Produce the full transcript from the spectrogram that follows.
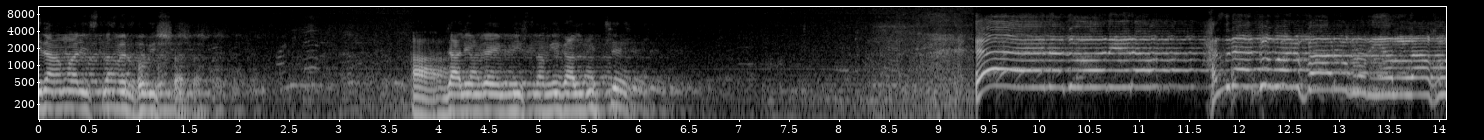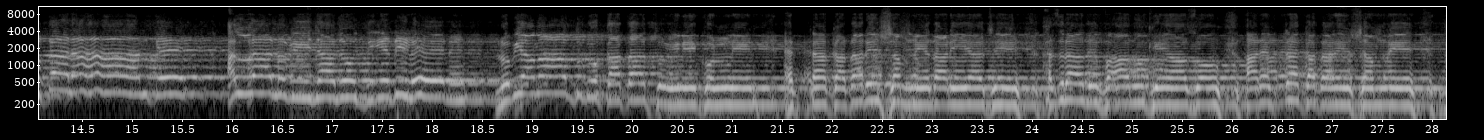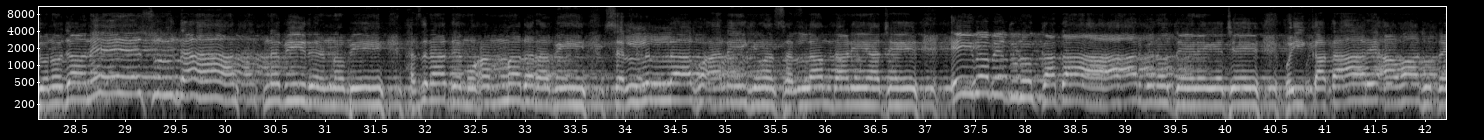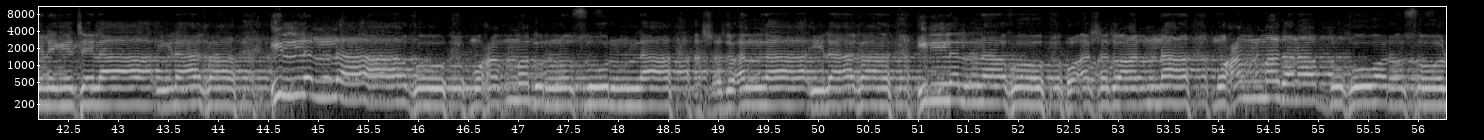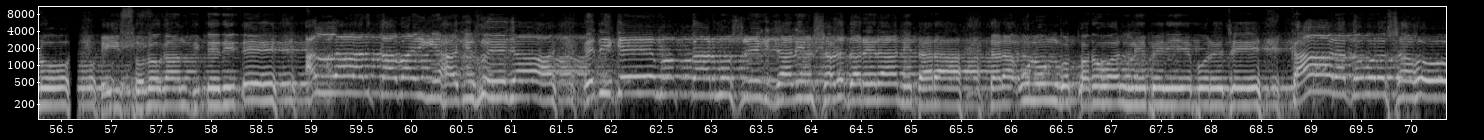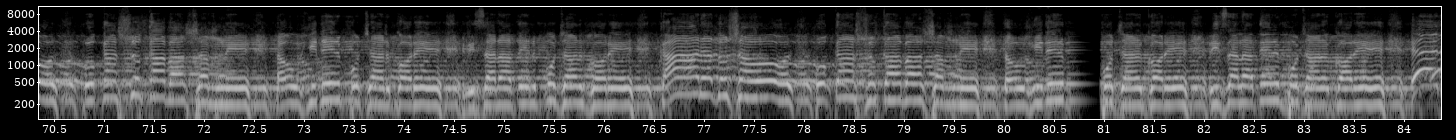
এরা আমার ইসলামের ভবিষ্যৎ। জালিমরা এমনি ইসলামকে গাল দিচ্ছে। হজরত দিয়ে দিলেন। নবী আমার দুটো কাতার তৈরি করলেন। একটা কাতারের সামনে দাঁড়িয়ে আছে হাজরাতে ফারুক আজম আর একটা কাতারের সামনে। সুলতান নবীর নবী হজরত মোহাম্মদ রবি সাল্লাল্লাহু আলাইহি ওয়াসাল্লাম দাঁড়িয়ে আছে। এইভাবে দুটো কাতার বেরোতে লেগেছে। ওই কাতারে আওয়াজ হতে লেগেছে, লা ইলাহা ইল্লাল্লাহ মুহাম্মাদুর রাসূলুল্লাহ। আশহাদু আল্লা ইলাহা ইল্লাল্লাহ ওয়া আশহাদু আন্না মুহাম্মাদান আবদুহু ওয়া এই স্লোগান দিতে দিতে আল্লাহর কাবায় হাজির হয়ে যায়। এদিকে মক্কার মুশরিক জালিম সরদারেরা, নেতারা, তারা উলঙ্গ তরোয়াল নিয়ে বেরিয়ে পড়েছে। কার এত বড় সাহস? প্রকাশ্য কাবার সামনে তাওহীদের প্রচার করে, রিসালাতের প্রচার করে। কার এত সাহস? প্রকাশ্য কাবার সামনে তাওহীদের প্রচার করে, রিসালাতের প্রচার করে। এ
